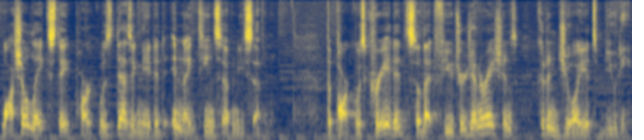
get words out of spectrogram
Washoe Lake State Park was designated in 1977. The park was created so that future generations could enjoy its beauty.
